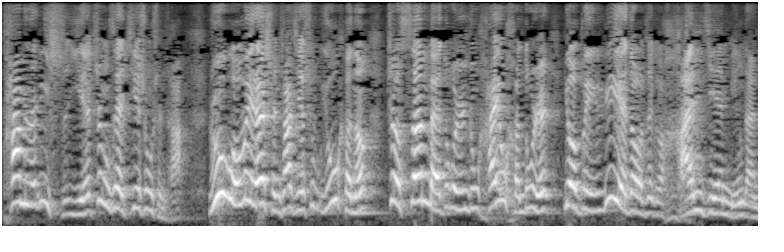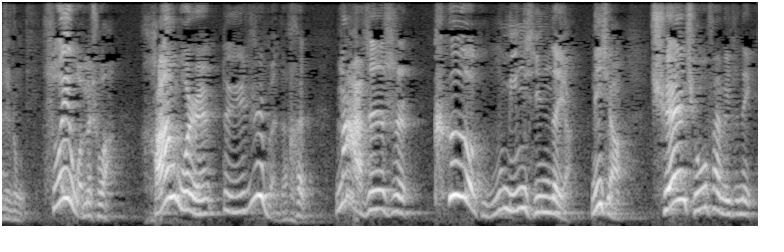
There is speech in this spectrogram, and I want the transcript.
他们的历史也正在接受审查。如果未来审查结束，有可能这三百多个人中还有很多人要被列到这个韩奸名单之中。所以，我们说，韩国人对于日本的恨，那真是刻骨铭心的呀。你想，全球范围之内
